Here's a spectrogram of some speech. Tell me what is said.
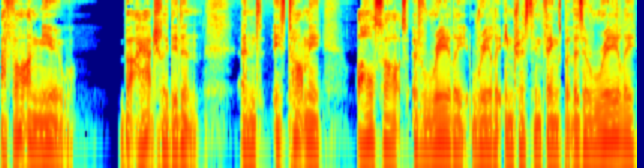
I thought I knew but I actually didn't. And it's taught me all sorts of really, really interesting things. But there's a really,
